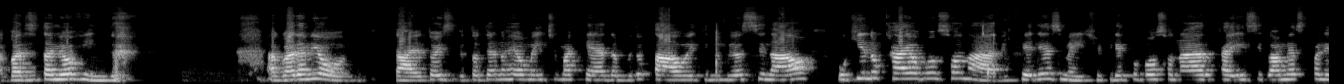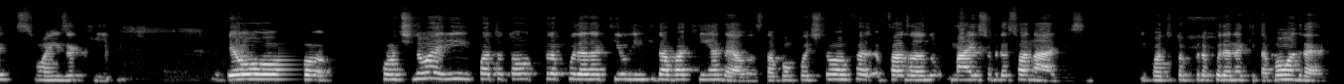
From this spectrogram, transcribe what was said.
Agora você está me ouvindo. Agora me ouve. Tá, eu estou tendo realmente uma queda brutal aqui no meu sinal. O que não cai é o Bolsonaro, infelizmente. Eu queria que o Bolsonaro caísse igual minhas conexões aqui. Eu continuo aí enquanto eu estou procurando aqui o link da vaquinha delas, tá bom? Continua falando mais sobre a sua análise enquanto estou procurando aqui, tá bom, André?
